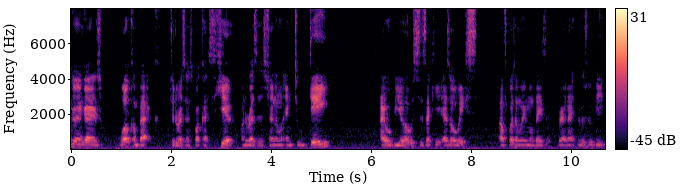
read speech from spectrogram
going on, guys? Welcome back to the Residence Podcast here on the Residence channel. And today, I will be your host, Zaki, as always. Of course, I'm wearing my blazer. Very nice because we'll be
